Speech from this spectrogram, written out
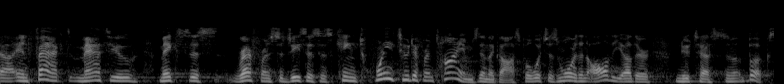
Uh, in fact, Matthew makes this reference to Jesus as king 22 different times in the gospel, which is more than all the other New Testament books.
